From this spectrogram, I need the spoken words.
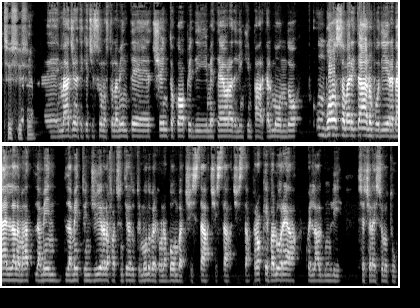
Sì, sì, sì. Eh, immaginati che ci sono solamente 100 copie di Meteora di Linkin Park al mondo. Un buon samaritano può dire bella, la, la, men- la, metto in giro, la faccio sentire a tutto il mondo perché una bomba ci sta, ci sta, ci sta. Però che valore ha quell'album lì se ce l'hai solo tu?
